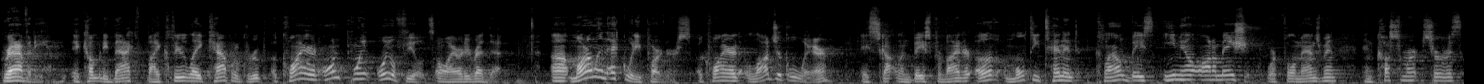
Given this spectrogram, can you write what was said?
Gravity, a company backed by Clear Lake Capital Group, acquired On Point Oilfields. Oh, I already read that. Uh, Marlin Equity Partners acquired Logicalware, a Scotland based provider of multi tenant cloud based email automation, workflow management, and customer service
